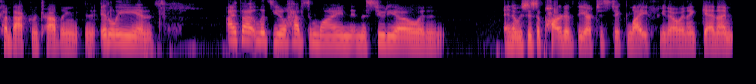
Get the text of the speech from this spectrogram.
come back from traveling in Italy and I thought, let's, you know, have some wine in the studio and, and it was just a part of the artistic life, you know. And again, I'm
